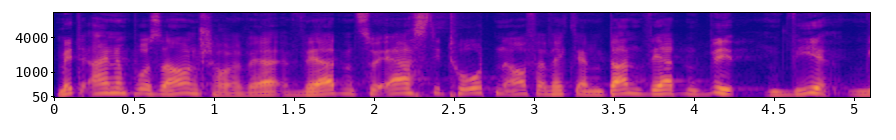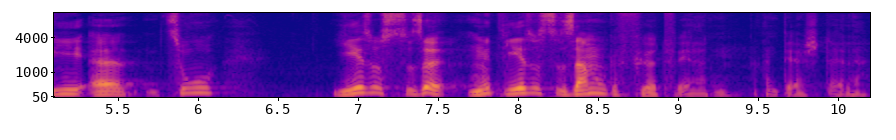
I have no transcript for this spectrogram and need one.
Mit einem Posaunenschauer werden zuerst die Toten auferweckt werden, dann werden wir, wir wie, äh, zu Jesus, mit Jesus zusammengeführt werden an der Stelle.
